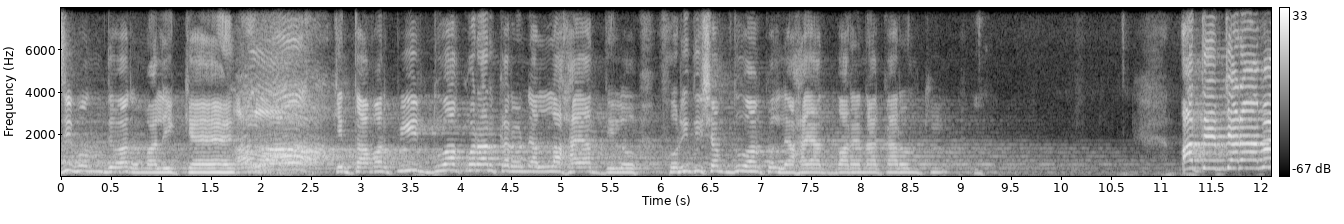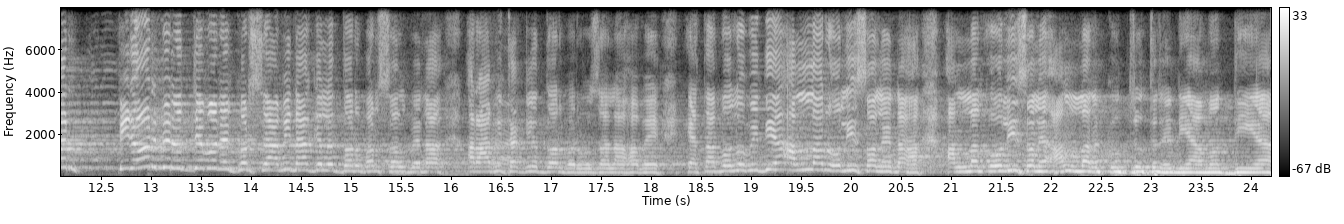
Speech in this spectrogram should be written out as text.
জীবন দেওয়ার মালিককে কিন্তু আমার পীর দোয়া করার কারণে আল্লাহ হায়াত দিল। ফরিদ হিসাব দোয়া করলে হায়াত বাড়ে না কারণ কি? অতএব যারা আমার পীরের বিরুদ্ধে মনে করছে, আমি না গেলে দরবার চলবে না, আর আমি থাকলে দরবার উজালা হবে। এটা মৌলবি দিয়ে আল্লাহর অলি চলে না, আল্লাহর অলি চলে আল্লাহর কুদরতের নিয়ামত দিয়া।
